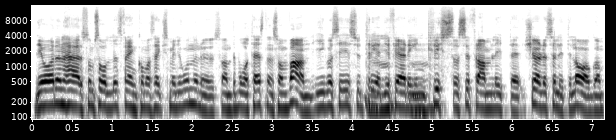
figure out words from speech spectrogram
det var den här som såldes för 1,6 miljoner nu, Svante Båthästen, som vann. Igo Sisu tredje, Mm, fjärde in, mm. kryssade sig fram lite, körde sig lite lagom.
